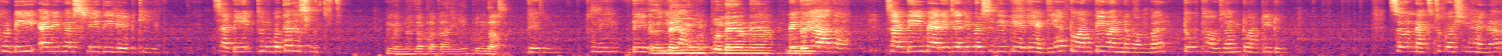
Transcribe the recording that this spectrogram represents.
ਤੁਹਾਡੀ ਐਨੀਵਰਸਰੀ ਦੀ ਡੇਟ ਕੀ ਹੈ? ਸਾਡੀ ਤੁਹਾਨੂੰ ਪਤਾ ਦੱਸੋ? ਮੈਨੂੰ ਤਾਂ ਪਤਾ ਨਹੀਂ ਤੂੰ ਦੱਸ। ਤੁਹਾਨੂੰ ਡੇਟ ਨਹੀਂ ਹੁਣ ਭੁੱਲ ਜਾਂਦੇ ਆ ਮੈਨੂੰ ਯਾਦ ਆ ਸਾਡੀ ਮੈਰਿਜ ਐਨੀਵਰਸਰੀ ਦੀ ਡੇਟ ਹੈਗੀ ਆ 21 ਨਵੰਬਰ 2022 ਸੋ ਨੈਕਸਟ ਕੁਐਸਚਨ ਹੈਗਾ।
